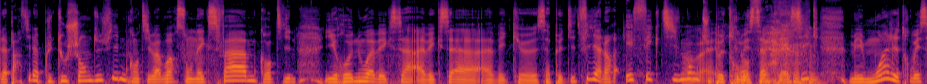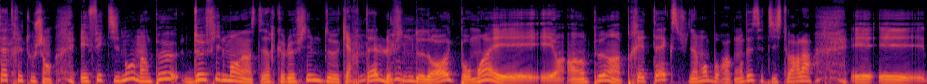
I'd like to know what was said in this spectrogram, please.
la partie la plus touchante du film, quand il va voir son ex-femme, quand il, il renoue avec sa, avec sa, avec, euh, sa petite fille. Alors, effectivement, Ouais, tu peux trouver ça classique, mais moi, j'ai trouvé ça très touchant. Effectivement, on a un peu deux films en un, c'est-à-dire que le film de cartel, le film de drogue, pour moi, est, est un peu un prétexte finalement pour raconter cette histoire-là. Et, et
